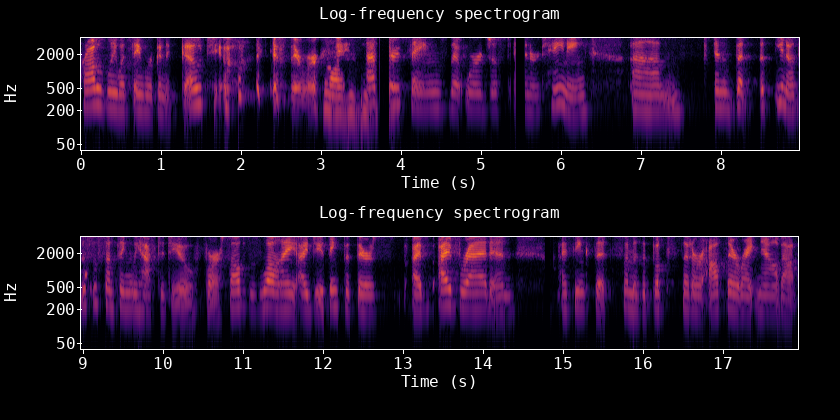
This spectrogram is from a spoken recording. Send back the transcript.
probably what they were going to go to if there were other things that were just entertaining. Um, and but but you know this is something we have to do for ourselves as well. And I, I do think that there's I've I've read and I think that some of the books that are out there right now about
